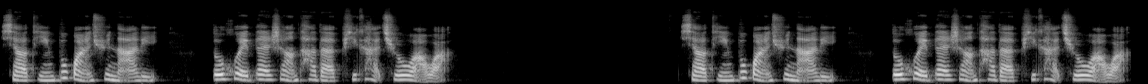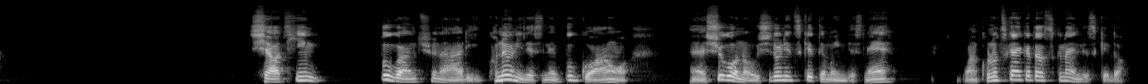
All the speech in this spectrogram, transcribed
小婷不管去哪里，都会带上她的皮卡丘娃娃。 小婷不管去哪里，都会带上她的皮卡丘娃娃。小婷不管去哪里。このようにですね、不管を、えー主語の後ろにつけてもいいんですね。まあ、この使い方は少ないんですけど、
